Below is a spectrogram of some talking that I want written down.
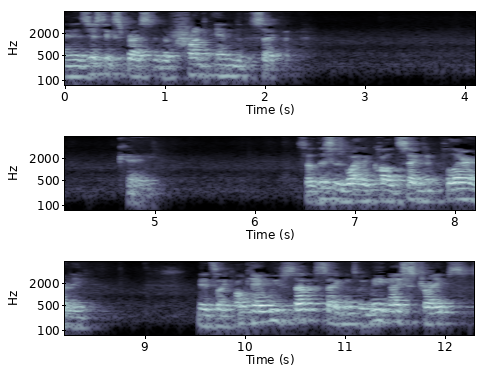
And it's just expressed in the front end of the segment. Okay. So this is why they're called segment polarity. It's like, okay, we've set up segments, we made nice stripes,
